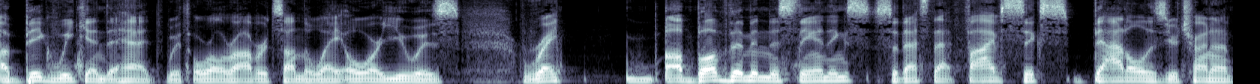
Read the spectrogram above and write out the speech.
a big weekend ahead with Oral Roberts on the way. ORU is right above them in the standings. So that's that 5 6 battle as you're trying to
